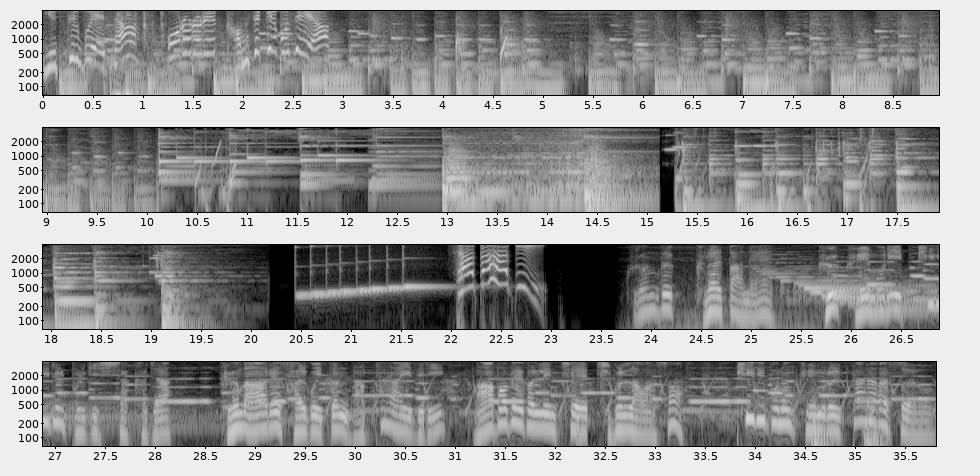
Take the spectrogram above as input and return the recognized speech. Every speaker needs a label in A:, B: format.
A: 유튜브에서 뽀로로를 검색해보세요.
B: 그런데 그날 밤에 그 괴물이 피리를 불기 시작하자 그 마을에 살고 있던 나쁜 아이들이 마법에 걸린 채 집을 나와서 피리 부는 괴물을 따라갔어요.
